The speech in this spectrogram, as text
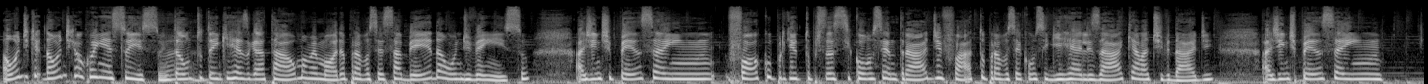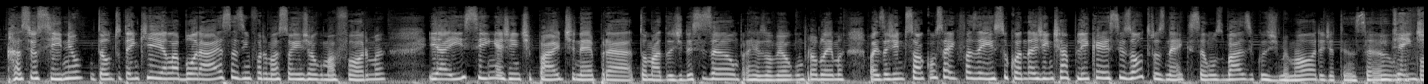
Aonde que, da onde que eu conheço isso? Ah. Então tu tem que resgatar uma memória para você saber da onde vem isso. A gente pensa em foco, porque tu precisa se concentrar de fato para você conseguir realizar aquela atividade. A gente pensa em raciocínio, então tu tem que elaborar essas informações de alguma forma. E aí sim a gente parte, né, para tomada de decisão, para resolver algum problema, mas a gente só consegue fazer isso quando a gente aplica esses outros, né, que são os básicos de memória, de atenção, Entendi.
